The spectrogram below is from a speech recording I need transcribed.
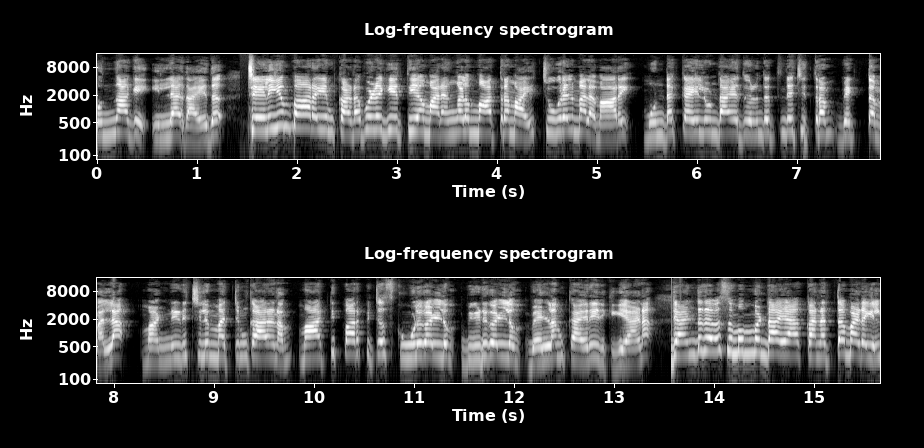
ഒന്നാകെ ഇല്ലാതായത്. ചെളിയും പാറയും കടപുഴകിയെത്തിയ മരങ്ങളും മാത്രമായി ചൂരൽമല മാറി. മുണ്ടക്കൈയിലുണ്ടായ ദുരന്തത്തിന്റെ ചിത്രം വ്യക്തമല്ല. മണ്ണിടിച്ചിലും മറ്റും കാരണം മാറ്റിപ്പാർപ്പിച്ച സ്കൂളുകളിലും വീടുകളിലും വെള്ളം കയറിയിരിക്കുകയാണ്. രണ്ടു ദിവസം മുമ്പുണ്ടായ കനത്ത മഴയിൽ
